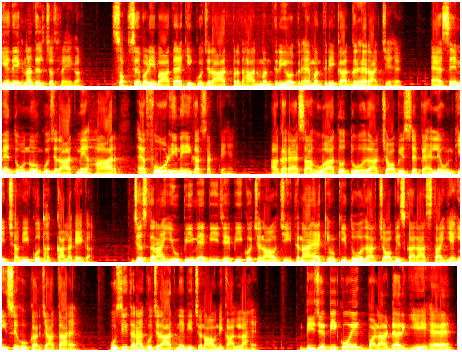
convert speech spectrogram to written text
यह देखना दिलचस्प रहेगा। सबसे बड़ी बात है कि गुजरात प्रधानमंत्री और गृह मंत्री का गृह राज्य है। ऐसे में दोनों गुजरात में हार एफोर्ड ही नहीं कर सकते हैं। अगर ऐसा हुआ तो 2024 से पहले उनकी छवि को धक्का लगेगा। जिस तरह यूपी में बीजेपी को चुनाव जीतना है, क्योंकि 2024 का रास्ता यहीं से होकर जाता है, उसी तरह गुजरात में भी चुनाव निकालना है। बीजेपी को एक बड़ा डर ये है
